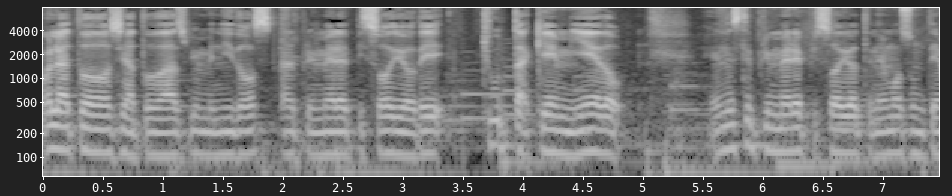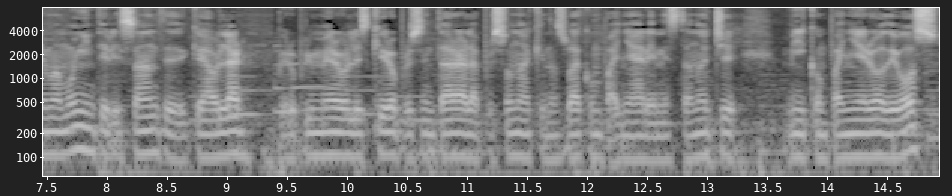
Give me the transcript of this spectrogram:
Hola a todos y a todas, bienvenidos al primer episodio de Chuta, qué miedo. En este primer episodio tenemos un tema muy interesante de qué hablar, pero primero les quiero presentar a la persona que nos va a acompañar en esta noche, mi compañero de voz,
